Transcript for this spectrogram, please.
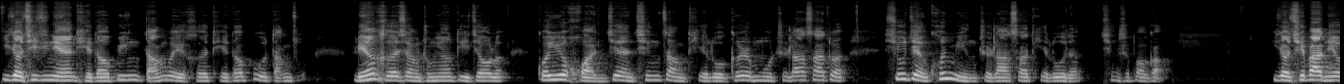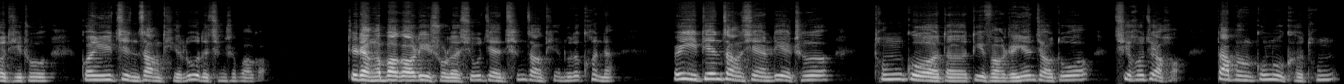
一九七七年，铁道兵党委和铁道部党组联合向中央递交了关于缓建青藏铁路格尔木至拉萨段、修建昆明至拉萨铁路的请示报告。一九七八年又提出关于进藏铁路的请示报告，这两个报告历述了修建青藏铁路的困难，而以滇藏线列车通过的地方人烟较多、气候较好、大部分公路可通、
